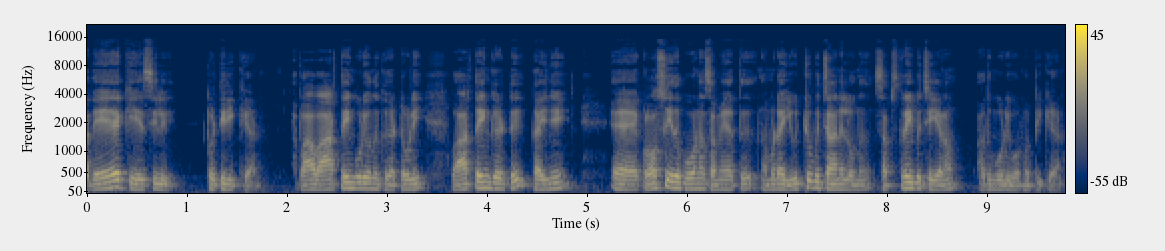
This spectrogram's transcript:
അതേ കേസിൽ പെട്ടിരിക്കുകയാണ്. അപ്പോൾ ആ വാർത്തയും കൂടി ഒന്ന് കേട്ടോളി. വാർത്തയും കേട്ട് കഴിഞ്ഞ് ക്ലോസ് ചെയ്ത് പോകുന്ന സമയത്ത് നമ്മുടെ യൂട്യൂബ് ചാനൽ ഒന്ന് സബ്സ്ക്രൈബ് ചെയ്യണം. അതും കൂടി ഓർമ്മിപ്പിക്കുകയാണ്.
